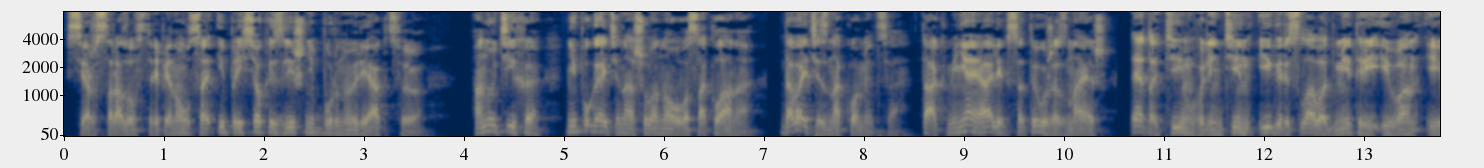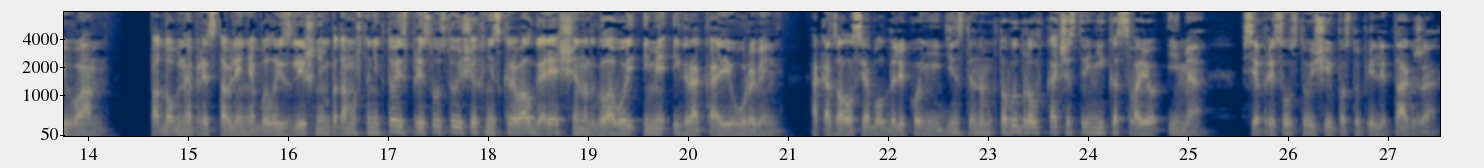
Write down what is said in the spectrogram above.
Серж сразу встрепенулся и пресек излишне бурную реакцию. «А ну тихо, не пугайте нашего нового соклана. Давайте знакомиться. Так, меня и Алекса ты уже знаешь. Это Тим, Валентин, Игорь, Слава, Дмитрий, Иван и Иван». Подобное представление было излишним, потому что никто из присутствующих не скрывал горящее над головой имя игрока и уровень. Оказалось, я был далеко не единственным, кто выбрал в качестве ника свое имя. Все присутствующие поступили так же.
